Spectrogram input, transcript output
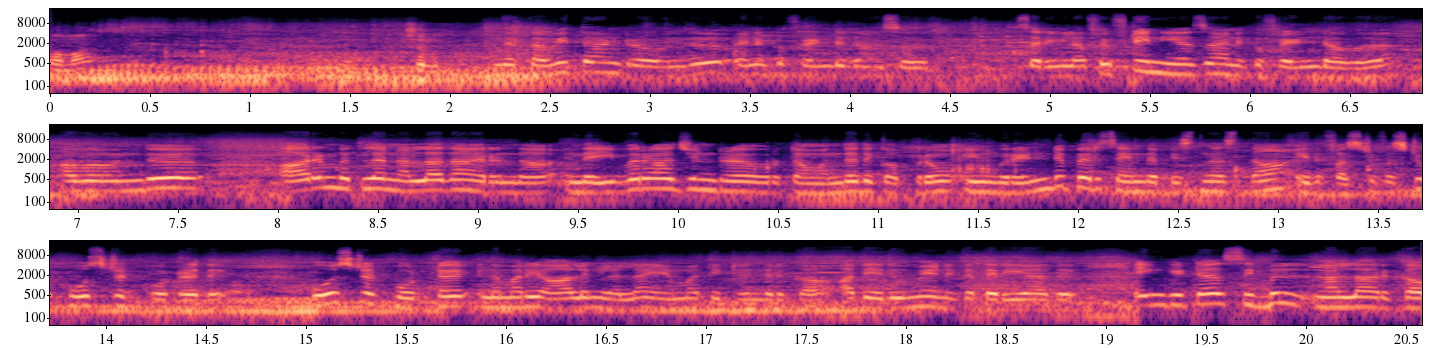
பேசலாமா சொல்லுங்கள் இந்த கவிதான்ற வந்து எனக்கு ஃப்ரெண்டு தான் சார் சரிங்களா? ஃபிஃப்டீன் இயர்ஸாக எனக்கு ஃப்ரெண்ட் அவ. அவள் வந்து ஆரம்பத்தில் நல்லா தான் இருந்தா. இந்த யுவராஜ்ன்ற ஒருத்தன் வந்ததுக்கப்புறம் இவங்க ரெண்டு பேர் சேர்ந்த பிஸ்னஸ் தான் இது ஃபஸ்ட்டு ஃபஸ்ட்டு போஸ்டர் போடுறது. போஸ்டர் போட்டு இந்த மாதிரி ஆளுங்களெல்லாம் ஏமாற்றிட்டு இருந்திருக்கா? அது எதுவுமே எனக்கு தெரியாது. என்கிட்ட சிபில் நல்லா இருக்கா?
